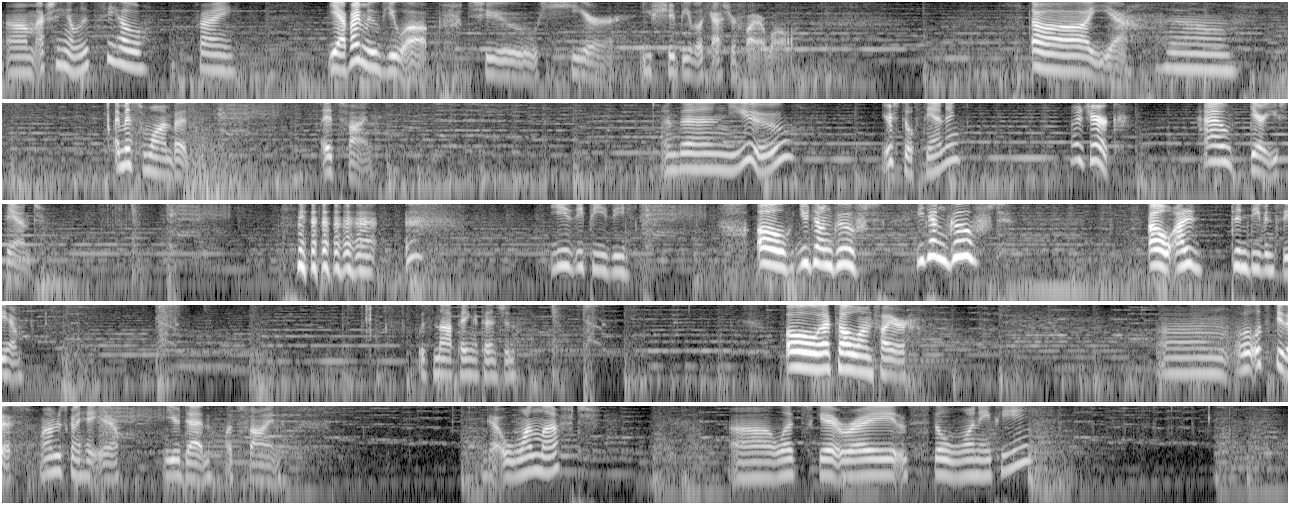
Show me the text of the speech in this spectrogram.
Um, actually, hang on. Let's see how... If I... Yeah, if I move you up to here, you should be able to cast your firewall. Uh, yeah. Um, I missed one, but it's fine. And then you... You're still standing? What a jerk. How dare you stand? Easy peasy. Oh, you done goofed. You done goofed. Oh, I didn't even see him. Was not paying attention. Oh, that's all on fire. Um, well, let's do this. I'm just gonna hit you. You're dead. That's fine. Got one left. Uh, let's get right. It's still one AP.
